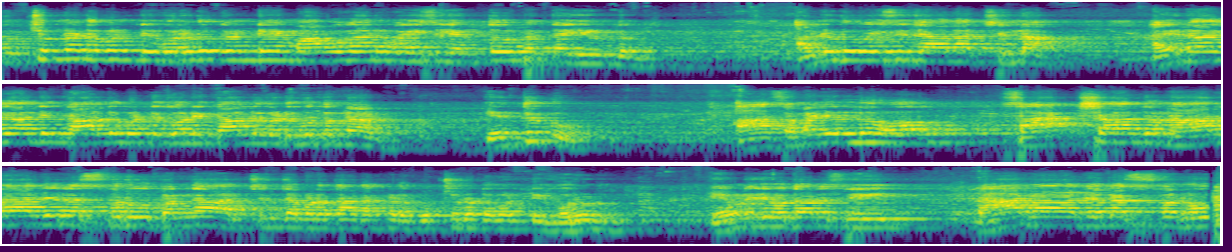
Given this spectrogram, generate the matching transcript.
కూర్చున్నటువంటి వరుడు కంటే మామగారి వయసు ఎంతో పెద్ద ఉంటుంది. అల్లుడు వయసు చాలా చిన్న. అయినా కానీ కాళ్ళు పట్టుకొని కాళ్ళు కడుగుతున్నాడు. ఎందుకు? ఆ సమయంలో సాక్షాత్ నారాజన స్వరూపంగా అర్చించబడతాడు అక్కడ కూర్చున్నటువంటి వరుడు. ఏమని చెబుతారు శ్రీ? నారాజన స్వరూప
